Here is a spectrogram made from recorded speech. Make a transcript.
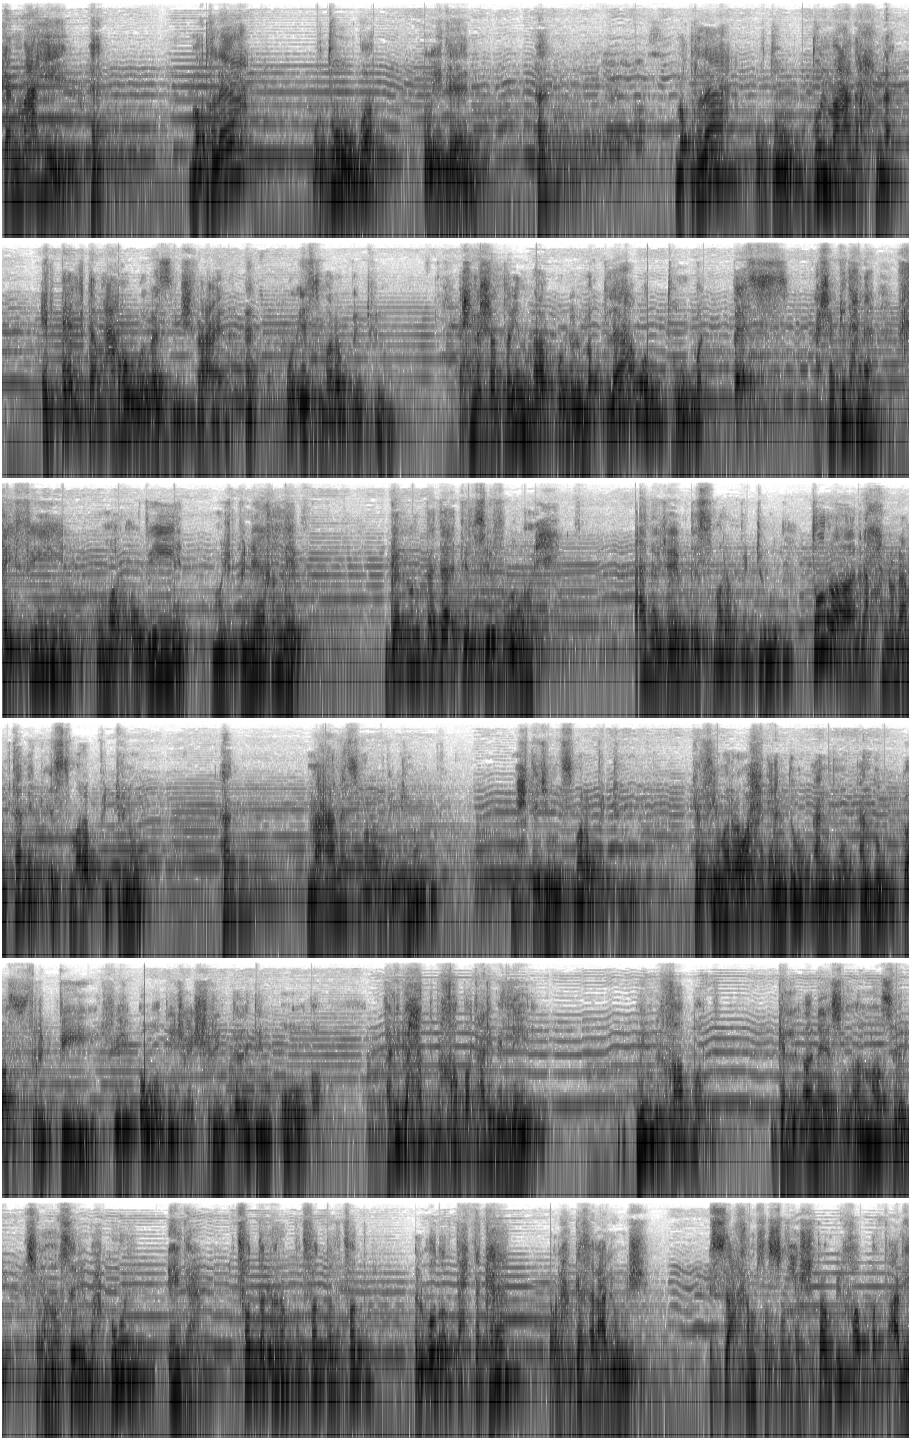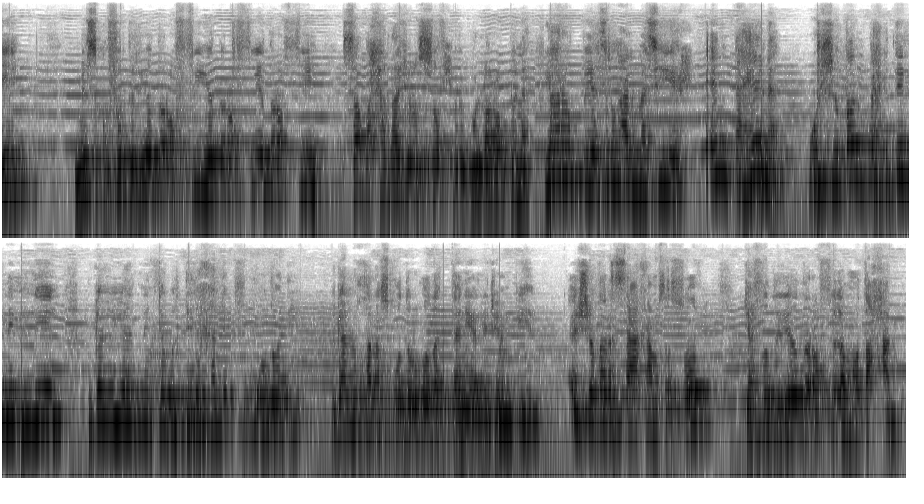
كان معاه إيه؟ مقلاع وطوبة. وإيه تاني؟ ها؟ مقلاع وطوب دول معانا إحنا. التالتة معاه هو بس مش معانا. ها؟ واسم رب الجنود إحنا شاطرين ناكل المقلاع والطوبة. بس. عشان كده إحنا خايفين ومرعوبين ومش بنغلب. قال له انت تأتي بسيف ورمح أنا جايب اسم رب الجنود ترى نحن نمتلك اسم رب الجنود ها؟ معانا اسم رب الجنود محتاجين اسم رب الجنود كان في مرة واحد عنده عنده عنده قصر كبير فيه أوض يجي 20 30 أوضة فلقى حد بيخبط عليه بالليل مين بيخبط؟ قال أنا يسوع الناصري يسوع الناصري معقول؟ إيه ده؟ اتفضل يا رب اتفضل اتفضل الأوضة بتاعتك ها؟ راح قفل عليه ومشي الساعة 5 الصبح الشيطان بيخبط عليه مسكه فضل يضرب فيه يضرب فيه يضرب فيه صبح الرجل الصبح بيقول لربنا يا رب يسوع المسيح أنت هنا والشيطان بهدلني بالليل. قال لي يا ابني انت قلت لي خليك في الأوضة دي. قال له خلاص خد الأوضة الثانية اللي جنبيها. الشيطان الساعة 5 الصبح جا فضل يضرب فيه لما طحنه.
